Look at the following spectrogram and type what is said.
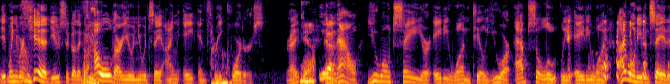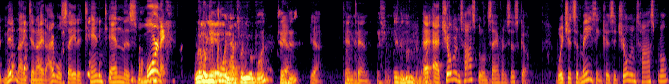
it, when you were a kid, you used to go. They go, "How old are you?" And you would say, "I'm eight and three quarters." Right? Yeah. Yeah. And now you won't say you're 81 till you are absolutely 81. I won't even say it at midnight tonight. I will say it at 10:10 this morning. When were you born? That's when you were born? 10, Yeah. 10? Yeah, 10 Okay. 10. this one. Play the number At Children's Hospital in San Francisco, which it's amazing because at Children's Hospital,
